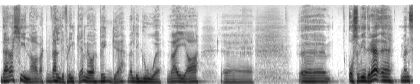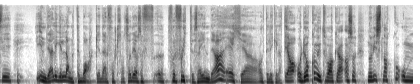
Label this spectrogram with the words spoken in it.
Der har Kina vært veldig flinke med å bygge veldig gode veier eh, eh, osv. Eh, mens i India ligger langt tilbake der fortsatt. Så det å forflytte seg i India er ikke alltid like lett. Ja, og da kommer vi tilbake. Altså, når vi snakker om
